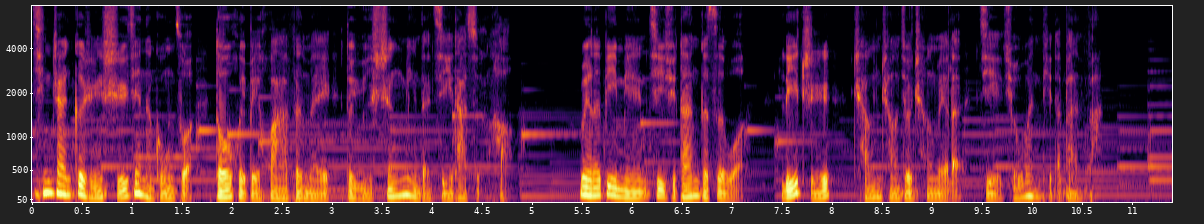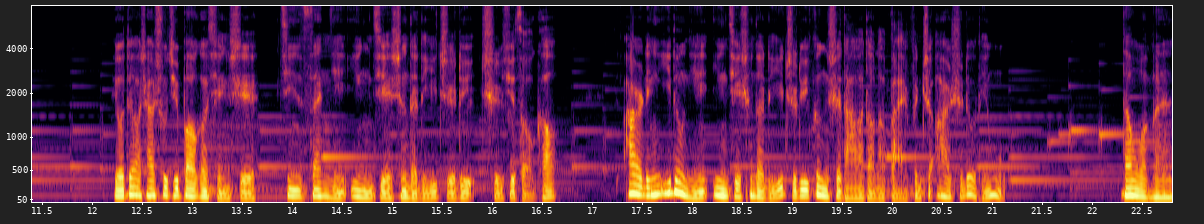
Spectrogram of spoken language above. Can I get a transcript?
侵占个人时间的工作，都会被划分为对于生命的极大损耗。为了避免继续耽搁自我，离职常常就成为了解决问题的办法。有调查数据报告显示，近三年应届生的离职率持续走高，二零一六年应届生的离职率更是达到了百分之二十六点五。但我们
